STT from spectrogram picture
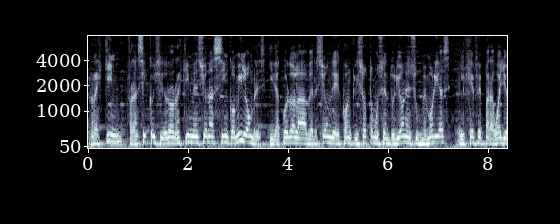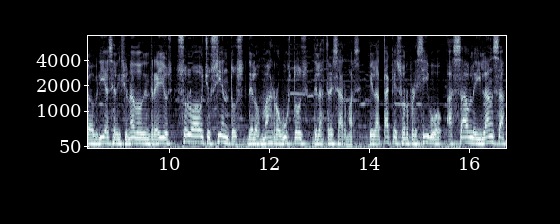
Resquín. Francisco Isidoro Resquín menciona 5.000 hombres y de acuerdo a la versión de Juan Crisóstomo Centurión en sus memorias, el jefe paraguayo habría seleccionado de entre ellos solo a 800 de los más robustos de las tres armas. El ataque sorpresivo a sable y lanza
